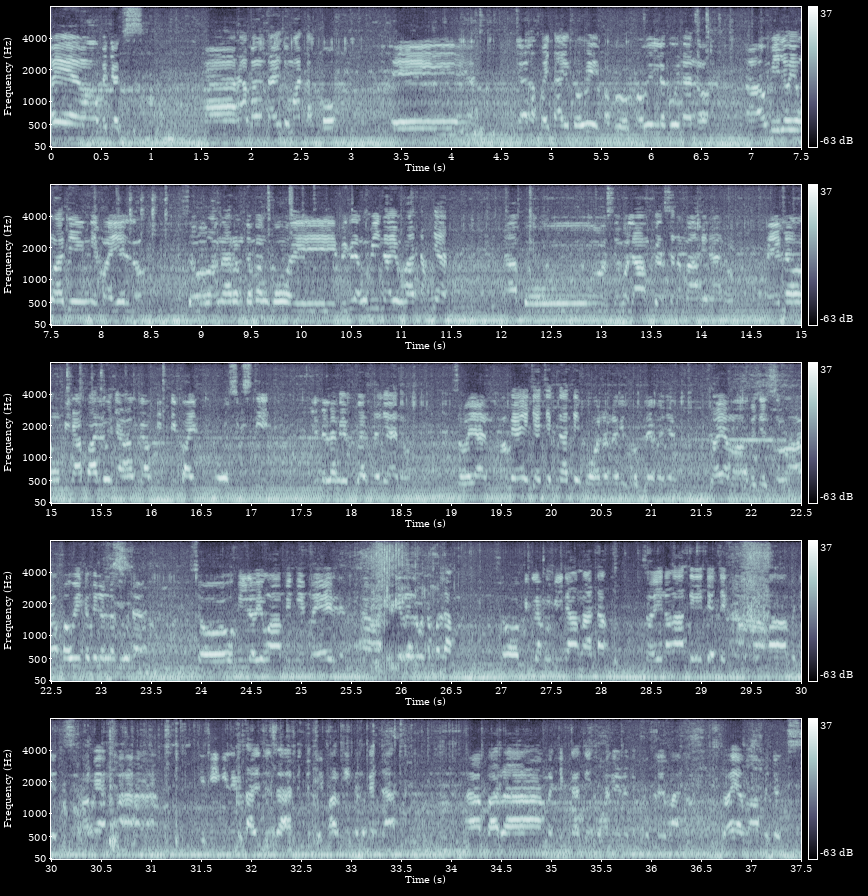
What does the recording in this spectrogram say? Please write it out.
Okay, mga kabajads. Ah, habang tayo tumatakbo, eh, lalakbay tayo pauwi, pauwi Laguna, no? Ah, umilaw yung ating MIL, no? So, ang naramdaman ko, eh, biglang umina yung hatak niya. Tapos, nawala ang pwersa ng makina, no? Dahil lang pinapalo niya hanggang 55 o 60. Yun na lang yung pwersa niya, no? So, ayan. Mamaya i-check natin kung ano naging problema niya. So, ayan, mga kabajads. So, ah, pauwi kami ng Laguna. So, umilaw yung aming MIL. Ah, biglang lalo naman lang. So, biglang umina ang hatak. So, yun ang ating i-check ng mga mga kabajads. Mamaya, ah, titigil tayo sa ating may parking na maganda ah, para ma-check natin kung ano yung naging problema. So, ayan, mga kabajads.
